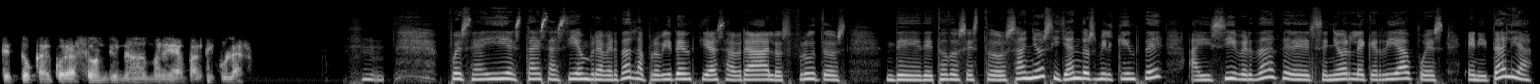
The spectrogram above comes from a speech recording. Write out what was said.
te toca el corazón de una manera particular. Pues ahí está esa siembra, ¿verdad? La providencia sabrá los frutos de, todos estos años y ya en 2015, ahí sí, ¿verdad? El Señor le querría pues en Italia,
